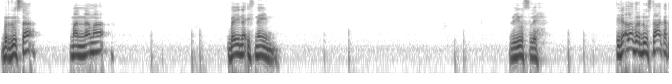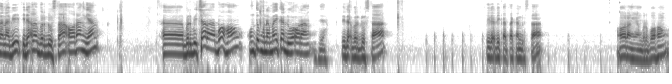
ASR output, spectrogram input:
berdusta man nama baina isnain liyuslih Tidaklah berdusta kata Nabi, tidaklah berdusta orang yang e, berbicara bohong untuk mendamaikan dua orang, ya. Tidak berdusta. Tidak dikatakan dusta. Orang yang berbohong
